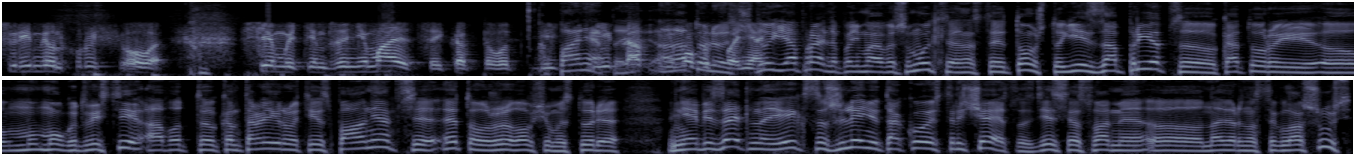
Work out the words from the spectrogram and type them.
с времен Хрущева всем этим занимается и как-то вот Понятно. никак не Анатолий могут понять. ну я правильно понимаю вашу мысль, она стоит в том, что есть запрет, э, который э, могут вести, а вот контролировать и исполнять, это уже, в общем, история не обязательно, и, к сожалению, такое встречается. Здесь я с вами, э, наверное, соглашусь,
